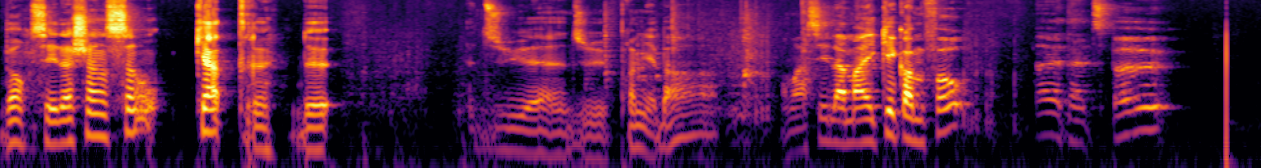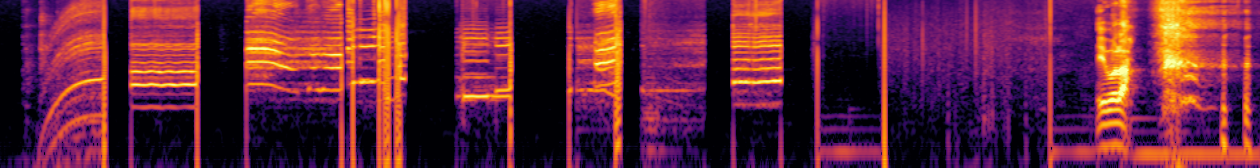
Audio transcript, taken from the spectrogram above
Bon, c'est la chanson 4 de du, du premier bar. On va essayer de la micer comme faut. Attends un petit peu. Et voilà.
